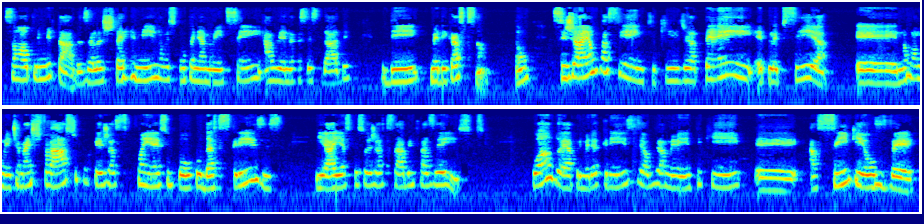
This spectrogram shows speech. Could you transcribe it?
são autolimitadas, elas terminam espontaneamente sem haver necessidade de medicação. Então, se já é um paciente que já tem epilepsia, é, normalmente é mais fácil porque já conhece um pouco das crises e aí as pessoas já sabem fazer isso. Quando é a primeira crise, obviamente que é, assim que houver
